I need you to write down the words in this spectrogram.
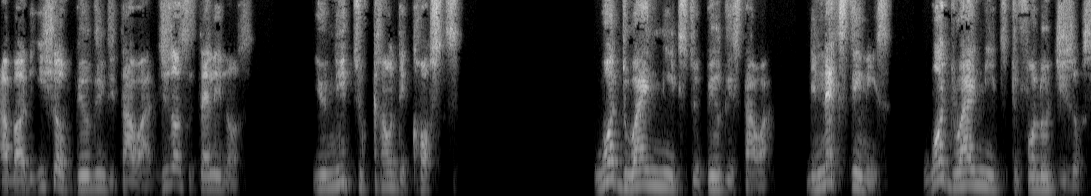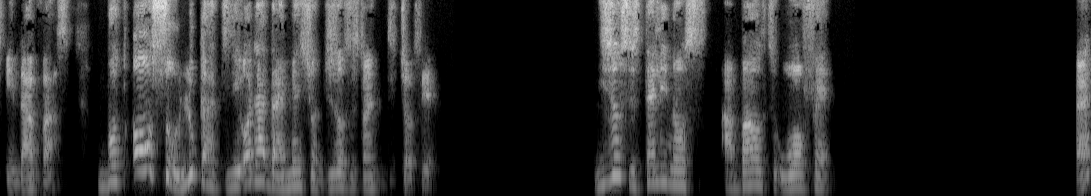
about the issue of building the tower, Jesus is telling us you need to count the costs. What do I need to build this tower? The next thing is, what do I need to follow Jesus in that verse? But also look at the other dimension Jesus is trying to teach us here. Jesus is telling us about warfare. Eh?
